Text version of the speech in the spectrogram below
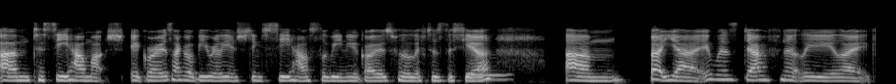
um, to see how much it grows. Like it would be really interesting to see how Slovenia goes for the lifters this year. Mm. Um, but yeah, it was definitely like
